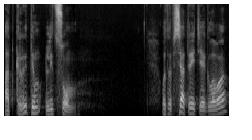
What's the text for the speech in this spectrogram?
Открытым лицом. Вот эта вся третья глава,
